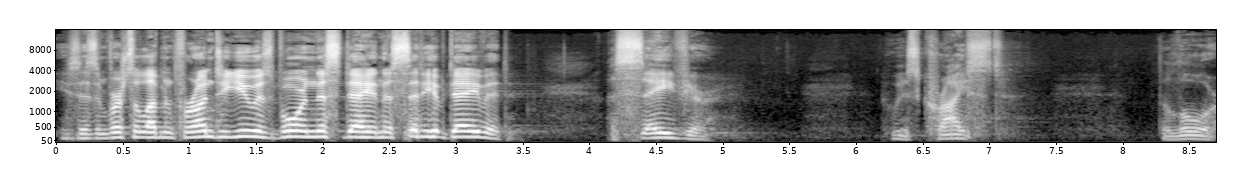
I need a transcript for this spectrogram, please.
He says in verse 11, For unto you is born this day in the city of David a Savior who is Christ the Lord.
